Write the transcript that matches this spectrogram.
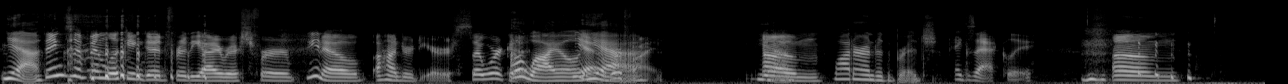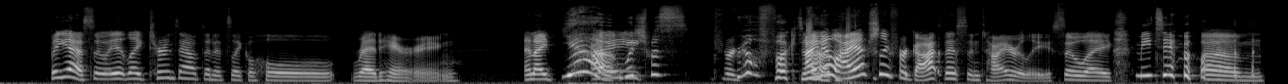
Yeah. things have been looking good for the Irish for you know a hundred years, so we're good. A while. Yeah, Yeah. we're fine. Yeah. Um, Water under the bridge. exactly. Um, but yeah, so it like turns out that it's like a whole red herring, and I Yeah, I which was for real fucked up. I know I actually forgot this entirely. So like Me too. um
